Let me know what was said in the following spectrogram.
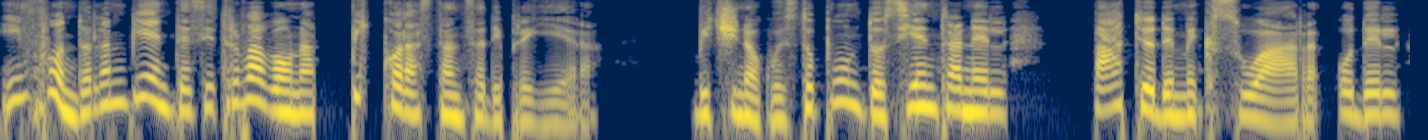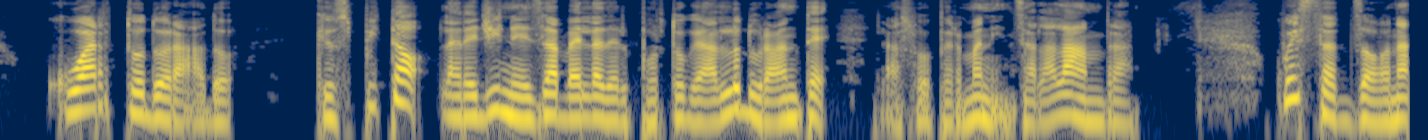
in fondo all'ambiente si trovava una piccola stanza di preghiera. Vicino a questo punto si entra nel patio de Mexuar o del Quarto Dorado, che ospitò la regina Isabella del Portogallo durante la sua permanenza all'Alhambra. Questa zona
